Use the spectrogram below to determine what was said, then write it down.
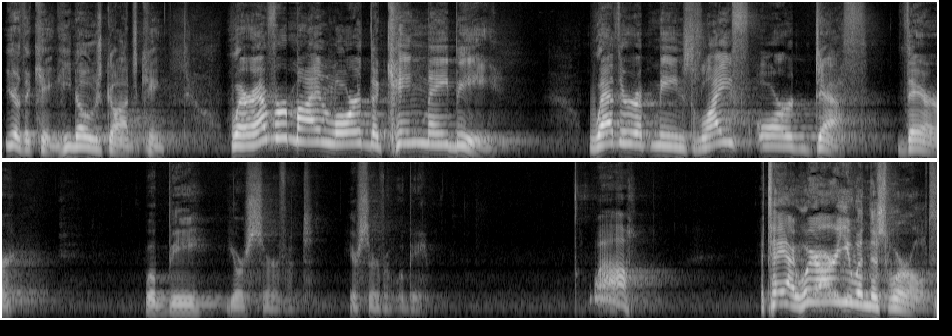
You're the king. He knows God's king. Wherever my Lord the king may be, whether it means life or death, there will be your servant. Your servant will be. Wow. I tell you, where are you in this world?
